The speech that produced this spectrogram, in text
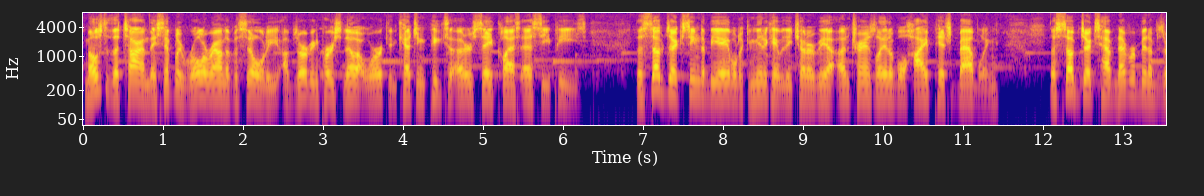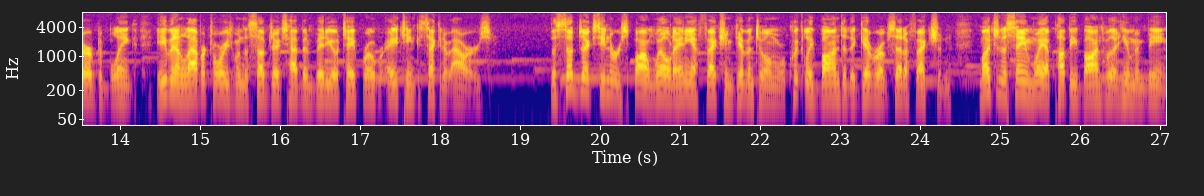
Most of the time, they simply roll around the facility, observing personnel at work and catching peeks at other safe-class SCPs. The subjects seem to be able to communicate with each other via untranslatable, high-pitched babbling, the subjects have never been observed to blink, even in laboratories when the subjects have been videotaped for over 18 consecutive hours. The subjects seem to respond well to any affection given to them and will quickly bond to the giver of said affection, much in the same way a puppy bonds with a human being.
